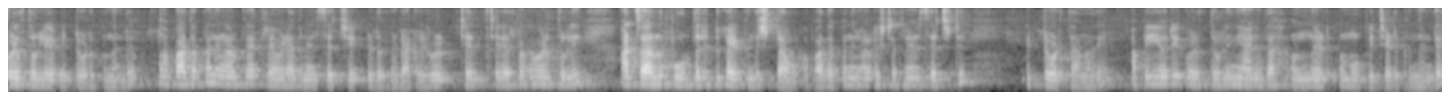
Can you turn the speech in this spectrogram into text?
വെളുത്തുള്ളി ഇട്ട് കൊടുക്കുന്നുണ്ട്. അപ്പോൾ അതൊക്കെ നിങ്ങൾക്ക് എത്രയും വേണ്ടി അതിനനുസരിച്ച് ഇട ഇടാട്ടോ. ചിലർക്കൊക്കെ വെളുത്തുള്ളി അച്ചാറിൽ കൂടുതലിട്ട് കഴിക്കുന്നത് ഇഷ്ടമാവും അപ്പോൾ അതൊക്കെ നിങ്ങളുടെ ഇഷ്ടത്തിനനുസരിച്ചിട്ട് ഇട്ട് കൊടുത്താൽ മതി. അപ്പോൾ ഈ ഒരു വെളുത്തുള്ളി ഞാനിതാ ഒന്ന് മൂപ്പിച്ചെടുക്കുന്നുണ്ട്.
